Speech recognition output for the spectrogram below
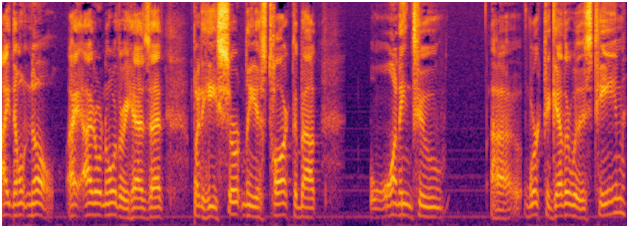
I don't know. I, I don't know whether he has that, but he certainly has talked about wanting to uh, work together with his team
